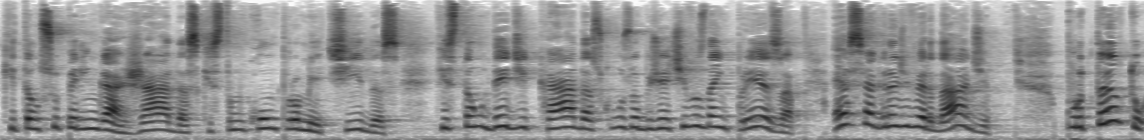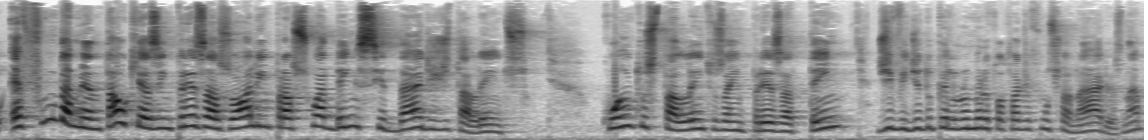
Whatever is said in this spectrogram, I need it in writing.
que estão super engajadas, que estão comprometidas, que estão dedicadas com os objetivos da empresa. Essa é a grande verdade. Portanto, é fundamental que as empresas olhem para a sua densidade de talentos quantos talentos a empresa tem dividido pelo número total de funcionários. Né?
